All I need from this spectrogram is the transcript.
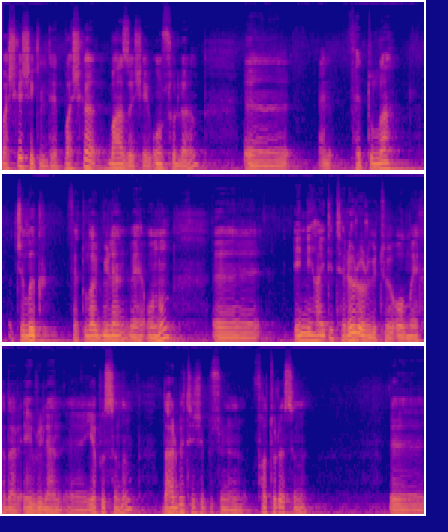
Başka şekilde başka bazı şey unsurların e, yani Fethullahçılık Fethullah Gülen ve onun en nihayeti terör örgütü olmaya kadar evrilen e, yapısının darbe teşebbüsünün faturasını e,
